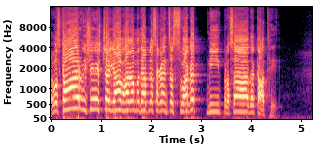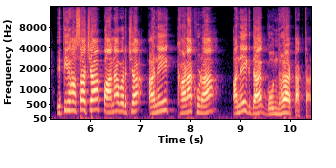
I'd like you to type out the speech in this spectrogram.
नमस्कार विशेषच्या या भागामध्ये आपल्या सगळ्यांचं स्वागत. मी प्रसाद काथे. इतिहासाच्या पानावरच्या अनेक खाणाखुणा अनेकदा गोंधळात टाकतात.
